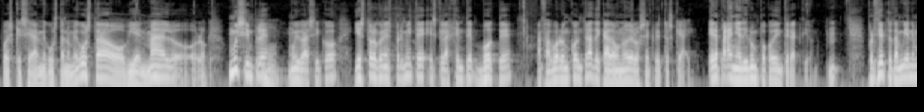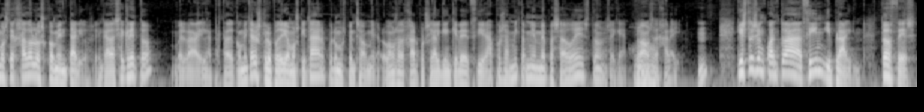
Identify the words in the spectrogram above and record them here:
pues que sea me gusta, no me gusta, o bien mal, o lo que... Muy simple, uh -huh. muy básico, y esto lo que nos permite es que la gente vote a favor o en contra de cada uno de los secretos que hay. Era para añadir un poco de interacción. ¿Mm? Por cierto, también hemos dejado los comentarios en cada secreto, el apartado de comentarios, que lo podríamos quitar, pero hemos pensado, mira, lo vamos a dejar por si alguien quiere decir, ah, pues a mí también me ha pasado esto, no sé qué, lo uh -huh. vamos a dejar ahí. ¿Mm? Y esto es en cuanto a theme y plugin. Entonces,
